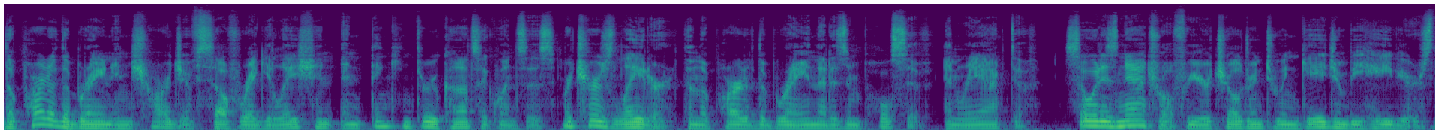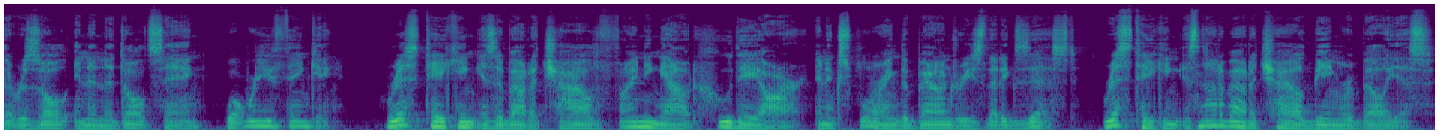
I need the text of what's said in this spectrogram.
The part of the brain in charge of self regulation and thinking through consequences matures later than the part of the brain that is impulsive and reactive. So it is natural for your children to engage in behaviors that result in an adult saying, What were you thinking? Risk taking is about a child finding out who they are and exploring the boundaries that exist. Risk taking is not about a child being rebellious.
